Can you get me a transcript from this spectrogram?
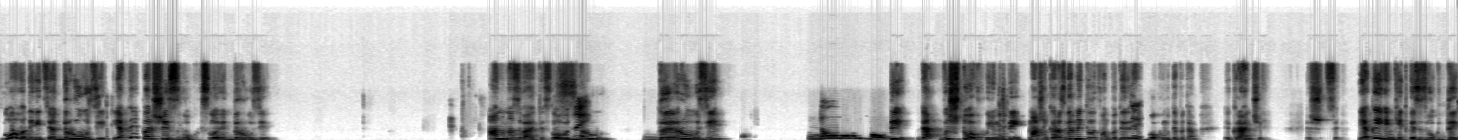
слово, дивіться, друзі. Який перший звук в слові друзі? Ану, називайте слово дру. Друзі. Ди, да? Виштовхуємо. Ди. Машенька, розверни телефон, бо ти боком у тебе там екранчик. Який він, дітки, звук ди?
